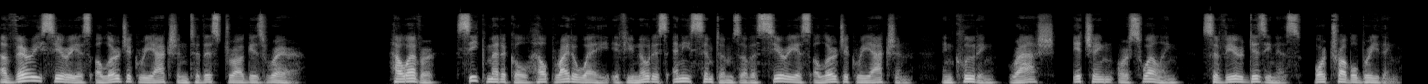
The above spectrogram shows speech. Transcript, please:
A very serious allergic reaction to this drug is rare. However, seek medical help right away if you notice any symptoms of a serious allergic reaction, including rash, itching or swelling, severe dizziness, or trouble breathing.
